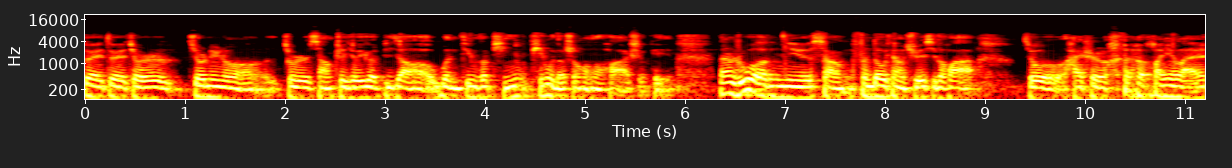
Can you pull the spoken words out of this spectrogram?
对对，就是就是那种就是想追求一个比较稳定和平平稳的生活的话是可以。但是如果你想奋斗、想学习的话，就还是 欢迎来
